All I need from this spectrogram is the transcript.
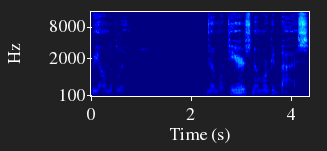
beyond the blue. No more tears, no more goodbyes.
